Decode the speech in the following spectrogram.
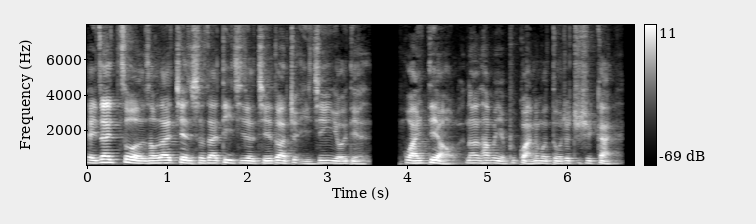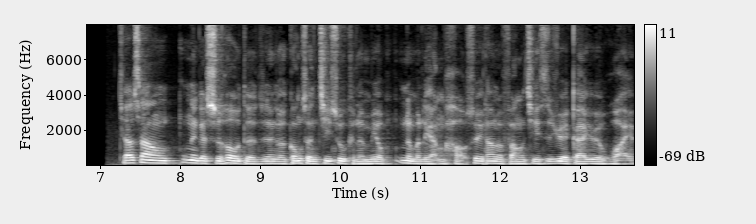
诶在做的时候，在建设、在地基的阶段就已经有点歪掉了。那他们也不管那么多，就继续盖。加上那个时候的那个工程技术可能没有那么良好，所以他们房其实越盖越歪。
